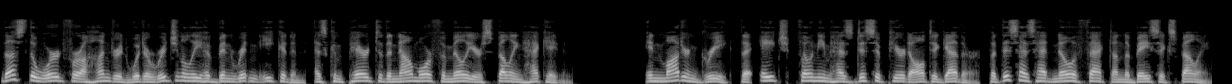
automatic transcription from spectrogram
Thus the word for a hundred would originally have been written ekaton, as compared to the now more familiar spelling hekaton. In modern Greek, the h phoneme has disappeared altogether, but this has had no effect on the basic spelling.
